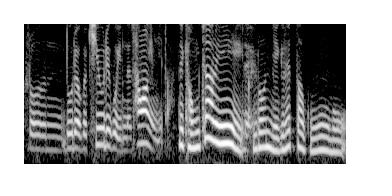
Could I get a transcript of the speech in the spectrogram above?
그런 노력을 기울이고 있는 상황입니다. 근데 경찰이 네. 그런 얘기를 했다고 뭐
